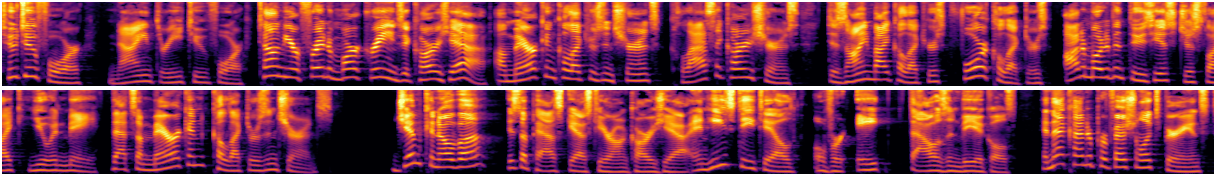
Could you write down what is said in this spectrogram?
224 9324. Tell them you're a friend of Mark Greene's at Cars Yeah. American Collectors Insurance, classic car insurance designed by collectors for collectors, automotive enthusiasts just like you and me. That's American Collectors Insurance. Jim Canova is a past guest here on Cars Yeah, and he's detailed over 8,000 vehicles. And that kind of professional experience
